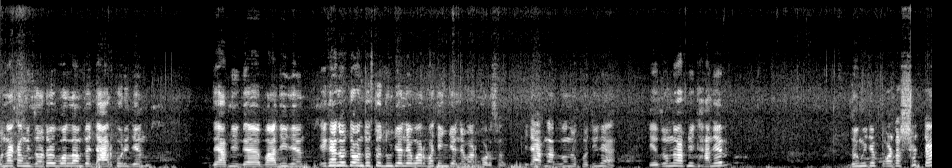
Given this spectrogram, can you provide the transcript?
ওনাকে আমি যতই বললাম যে দাঁড় করে দেন যে আপনি বাদি দেন এখানেও তো অন্তত দুটা লেবার বা তিনটা লেবার খরচ হবে। এটা আপনার জন্য ক্ষতি না। এজন্য আপনি ধানের জমিতে পটাশ সারটা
